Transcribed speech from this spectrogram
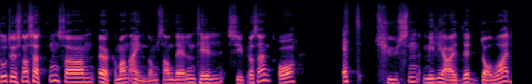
2017 så øker man eiendomsandelen til 7% og 1000 milliarder dollar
